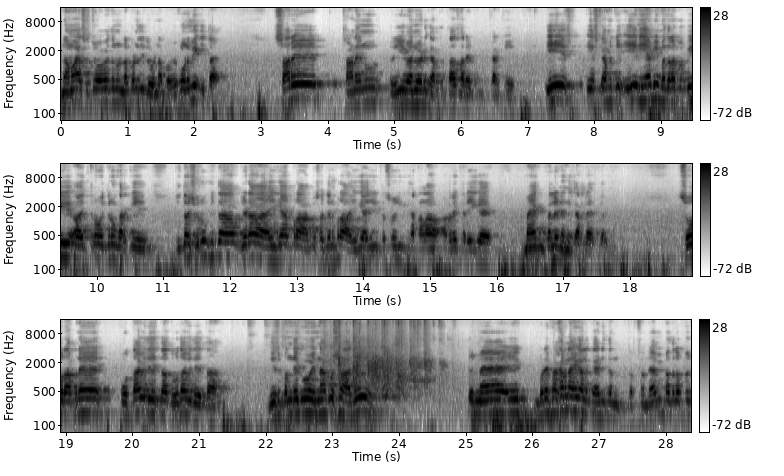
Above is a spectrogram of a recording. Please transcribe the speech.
ਨਵਾਂ ਐਸਐਚਓ ਹੋਵੇ ਤੈਨੂੰ ਲੱਭਣ ਦੀ ਲੋੜ ਨਾ ਪਵੇ। ਹੁਣ ਵੀ ਕੀਤਾ ਹੈ। ਸਾਰੇ ਥਾਣੇ ਨੂੰ ਰੀਵੈਨੂਏਟ ਕਰ ਦਿੱਤਾ ਸਾਰੇ ਕਰਕੇ। ਇਹ ਇਸ ਕੰਮ 'ਚ ਇਹ ਨਹੀਂ ਹੈ ਵੀ ਮਤਲਬ ਵੀ ਇਧਰੋਂ ਇਧਰੋਂ ਕਰਕੇ ਜਿੱਦਾਂ ਸ਼ੁਰੂ ਕੀਤਾ, ਜਿਹੜਾ ਆ ਹੀ ਗਿਆ ਭਰਾ ਕੋ ਸੱਜਣ ਭਰਾ ਆਈ ਗਿਆ ਜੀ, ਦੱਸੋ ਜੀ ਕੀ ਕਰਨ ਵਾਲਾ, ਅਗਲੇ ਕਰੀ ਗਏ। ਮੈਂ ਇਕੱਲੇ ਨੇ ਨਹੀਂ ਕਰ ਲਿਆ ਇਸ ਗੱਲ ਨੂੰ। ਸੋ ਰੱਬ ਨੇ ਪੋਤਾ ਵੀ ਦੇ ਦਿੱਤਾ ਦੋਤਾ ਵੀ ਦੇ ਦਿੱਤਾ। ਜਿਸ ਬੰਦੇ ਕੋ ਇੰਨਾ ਕੁਛ ਆ ਜੇ, ਤੇ ਮੈਂ ਇਹ ਬੜੇ ਫਖਰ ਨਾਲ ਇਹ ਗੱਲ ਕਹਿ ਰਹੀ ਤੁਹਾਨੂੰ ਦੱਸਣ ਡਿਆ ਵੀ ਮਤਲਬ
